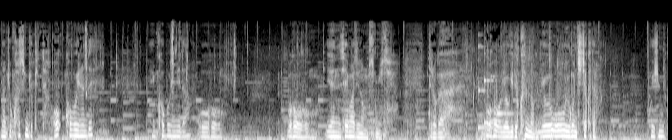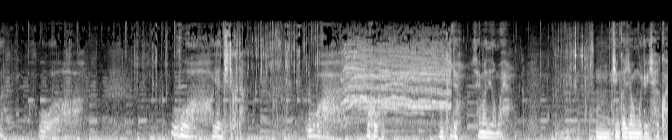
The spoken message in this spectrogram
난 좀 컸으면 좋겠다. 어? 커 보이는데? 커 보입니다. 오호. 오호. 얘는 세 마리 넘습니다. 들어가 오호 여기도 큰놈. 오 이건 진짜 크다. 보이십니까? 우와. 우와 얘는 진짜 크다. 우와. 오호. 크죠? 세 마리 넘어요. 음 지금까지 잡은 것 중에 제일 커요.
